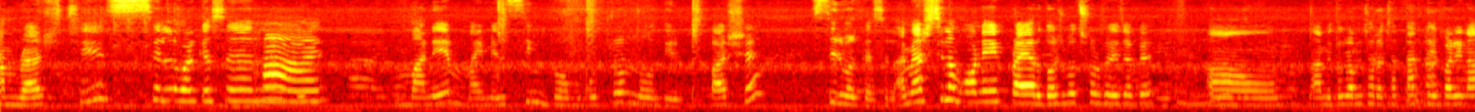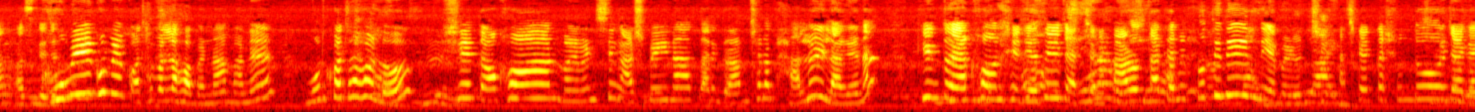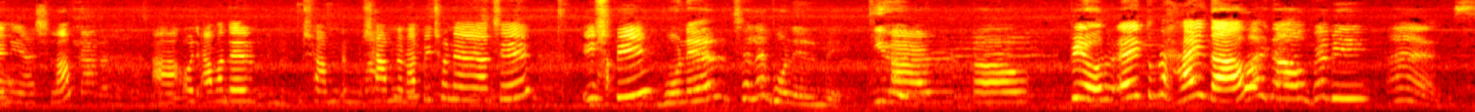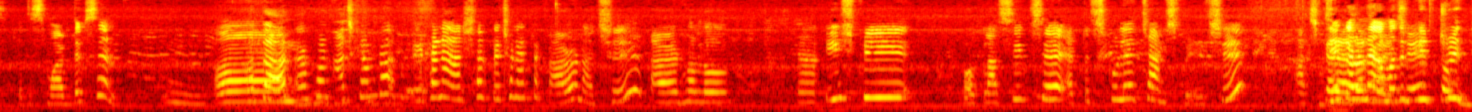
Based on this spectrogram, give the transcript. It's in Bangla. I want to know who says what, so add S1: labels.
S1: আমরা আসছি সিলভার ক্যাসেল। মানে মাইমেনসিং ব্রহ্মপুত্র নদীর পাশে সিলভার ক্যাসেল। আমি আসছিলাম অনেক প্রায় আর দশ বছর হয়ে যাবে। আমি তো গ্রাম ছাড়া ছাড়া থাকতেই পারি না। আজকে
S2: ঘুমিয়ে ঘুমিয়ে কথা বললে হবে না মানে মোট কথা হলো সে তখন ময়মনসিং আসবেই না তার গ্রাম ছাড়া ভালোই লাগে না। কিন্তু এখন সে যেতেই যাচ্ছে না কারণ তাকে আমি প্রতিদিন নিয়ে বেরোচ্ছি। আজকে একটা সুন্দর জায়গায় নিয়ে আসলাম। আমাদের সামনে সামনে না পিছনে আছে ইস্পি
S1: বোনের ছেলে বোনের মেয়ে। কি
S2: আর পিওর। এই তোমরা হাই দাও।
S1: হাই দাও বেবি। হ্যাঁ। কত স্মার্ট দেখছেন?
S2: এখন? আজকে আমরা এখানে আসার পেছনে একটা কারণ আছে। কারণ হলো ইসপি ও ক্লাস সিক্সে একটা স্কুলে চান্স পেয়েছে। আজকে
S1: যে কারণে
S2: আমাদের ট্রিট
S1: ট্রিট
